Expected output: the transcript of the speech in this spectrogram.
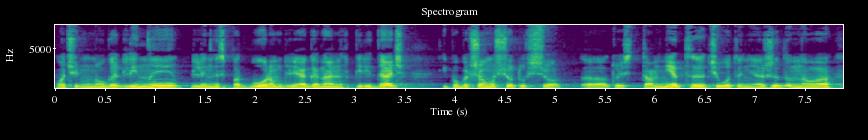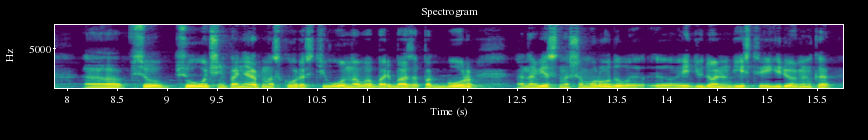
очень много длины, длины с подбором, диагональных передач. И по большому счету все. Э, то есть там нет чего-то неожиданного, все, все очень понятно, скорость Ионова, борьба за подбор, навес на Шамуродова, индивидуальное действие Еременко –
